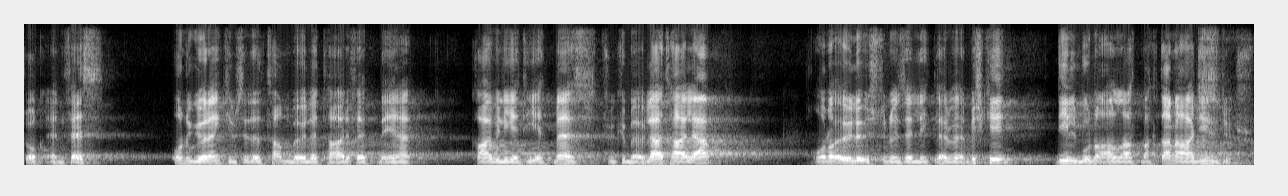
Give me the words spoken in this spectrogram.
çok enfes. Onu gören kimse de tam böyle tarif etmeye kabiliyeti yetmez. Çünkü Mevla Teala ona öyle üstün özellikler vermiş ki dil bunu anlatmaktan aciz diyor.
